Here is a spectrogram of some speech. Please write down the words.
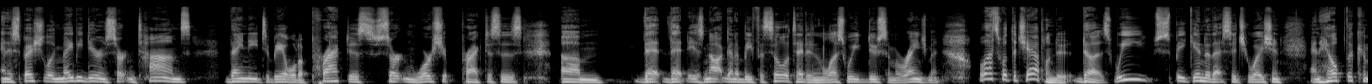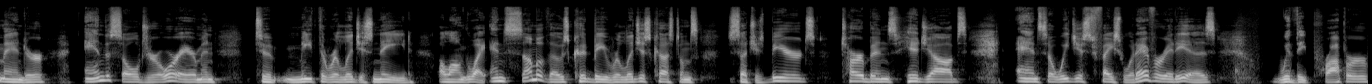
And especially maybe during certain times, they need to be able to practice certain worship practices um, that that is not going to be facilitated unless we do some arrangement. Well, that's what the chaplain do, does. We speak into that situation and help the commander and the soldier or airman to meet the religious need along the way. And some of those could be religious customs such as beards, turbans, hijabs. And so we just face whatever it is with the proper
